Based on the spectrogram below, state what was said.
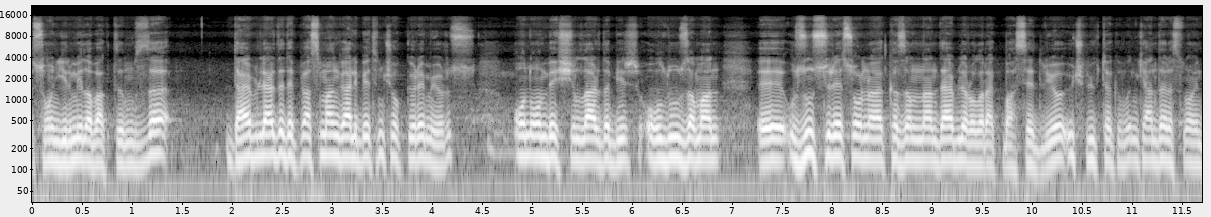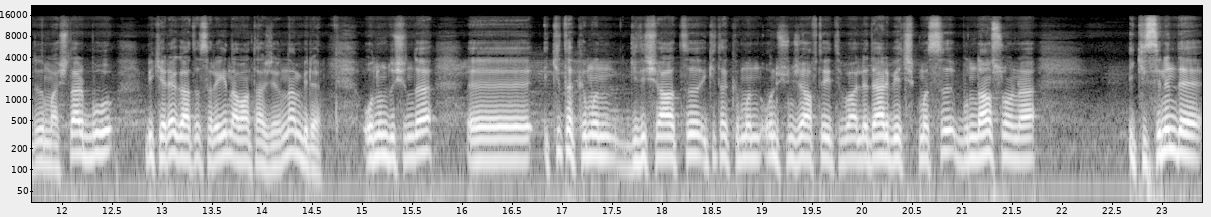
son 20 yıla baktığımızda derbilerde deplasman galibiyetini çok göremiyoruz. 10-15 yıllarda bir olduğu zaman e, uzun süre sonra kazanılan derbiler olarak bahsediliyor. Üç büyük takımın kendi arasında oynadığı maçlar bu bir kere Galatasaray'ın avantajlarından biri. Onun dışında e, iki takımın gidişatı, iki takımın 13. hafta itibariyle derbiye çıkması bundan sonra ikisinin de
